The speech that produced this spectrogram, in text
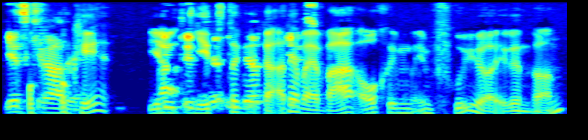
Jetzt gerade. Okay, ja, jetzt der, gerade, aber er war auch im, im Frühjahr irgendwann.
